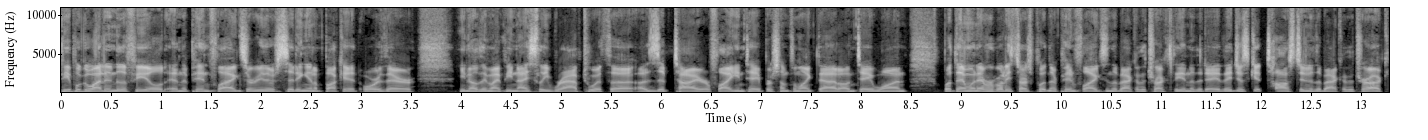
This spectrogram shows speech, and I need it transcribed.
people go out into the field and the pin flags are either sitting in a bucket or they're, you know, they might be nicely wrapped with a, a zip tie or flagging tape or something like that on day one. But then when everybody starts putting their pin flags in the back of the truck at the end of the day, they just get tossed into the back of the truck,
